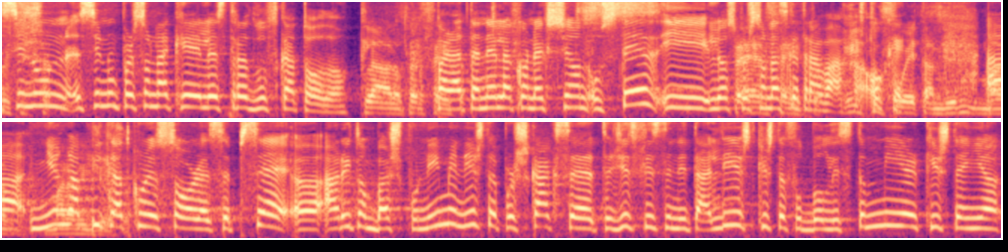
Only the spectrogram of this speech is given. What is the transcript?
sin, un, sin una persona que les traduzca todo. Claro, perfecto. Para tener la conexión usted y las personas que trabajan. Esto okay. fue también uh, Një nga pikat kryesore, sepse uh, arritën bashkëpunimin, ishte për shkak se të gjithë flisin italisht, kishte futbolist të mirë, kishte një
